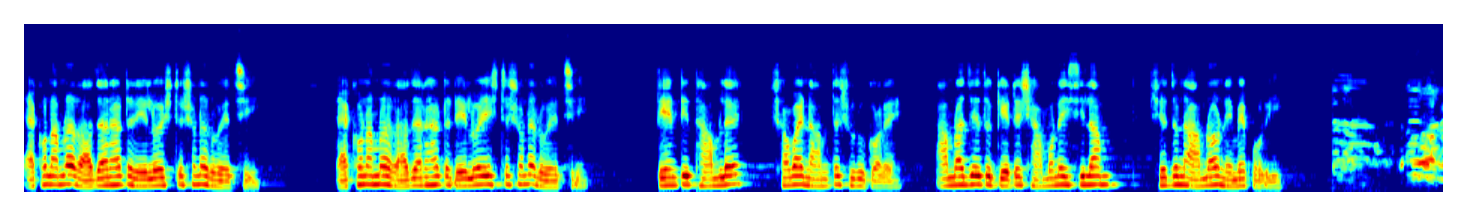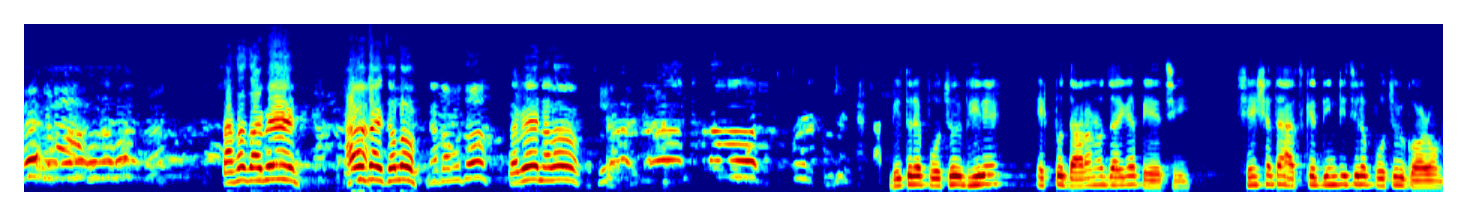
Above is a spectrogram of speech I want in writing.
এখন আমরা রাজারহাট রেলওয়ে স্টেশনে রয়েছি। এখন আমরা রাজারহাট রেলওয়ে স্টেশনে রয়েছি। ট্রেনটি থামলে সবাই নামতে শুরু করে। আমরা যেহেতু গেটের সামনেই ছিলাম সেজন্য আমরাও নেমে পড়ি। চাচা যাবেন? যাই চলো। না যাব তো। যাবেন? হ্যালো। ভিতরে প্রচুর ভিড়ে একটু দাঁড়ানোর জায়গা পেয়েছি। সেই সাথে আজকের দিনটি ছিল প্রচুর গরম।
